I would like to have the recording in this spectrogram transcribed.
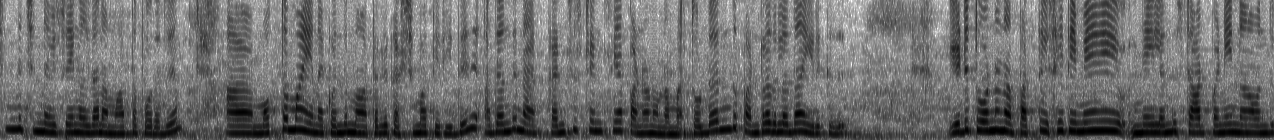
சின்ன சின்ன விஷயங்கள் தான் நான் மாற்ற போகிறது மொத்தமாக எனக்கு வந்து மாற்றுறது கஷ்டமாக தெரியுது. அதை வந்து நான் கன்சிஸ்டன்சியாக பண்ணணும் நம்ம. தொடர்ந்து பண்ணுறதுல தான் இருக்குது. எடுத்தோடனே நான் பத்து விஷயத்தையுமே இன்னையிலேருந்து ஸ்டார்ட் பண்ணி நான் வந்து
